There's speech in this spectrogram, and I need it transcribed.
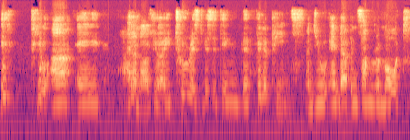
If you are a I don't know, if you're a tourist visiting the Philippines and you end up in some remote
